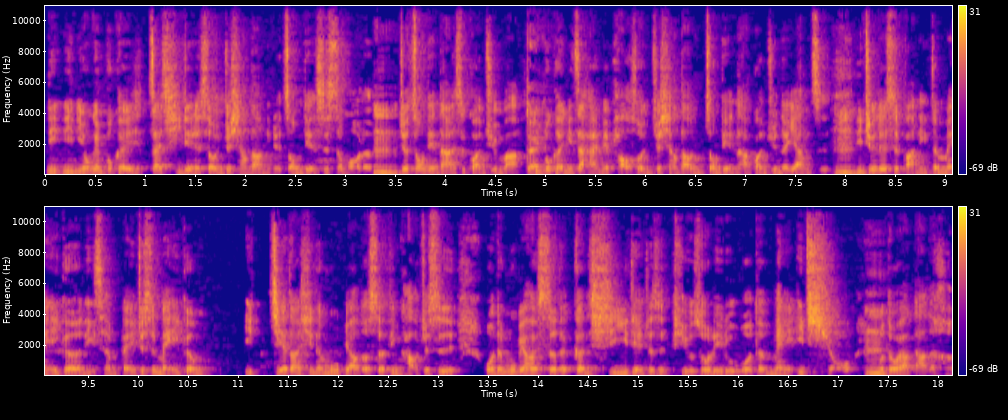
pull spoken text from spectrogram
你你永远不可以在起点的时候你就想到你的终点是什么了。嗯，就终点当然是冠军嘛。对，你不可以你在还没跑的时候你就想到你终点拿冠军的样子。嗯，你绝对是把你的每一个里程碑，就是每一个一阶段性的目标都设定好。就是我的目标会设得更细一点，就是比如说，例如我的每一球我都要打得很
